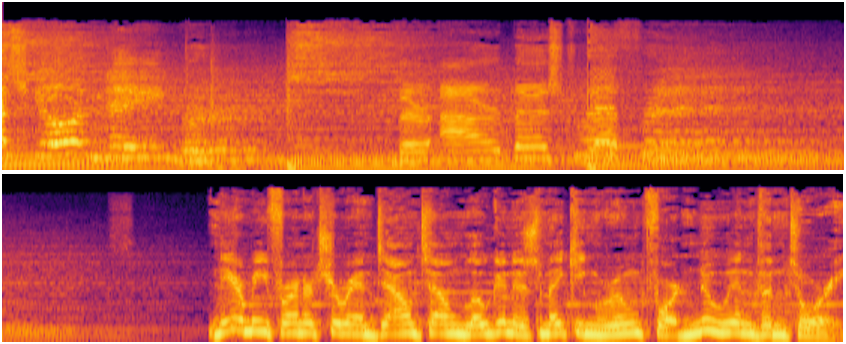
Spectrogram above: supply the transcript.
Ask your neighbor. They're our best reference. Near Me Furniture in downtown Logan is making room for new inventory.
